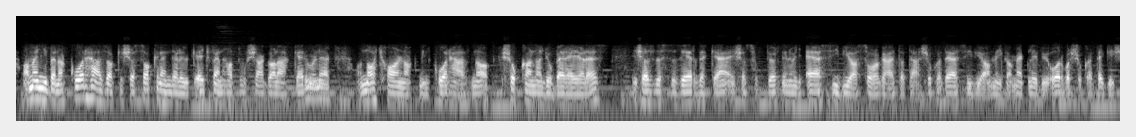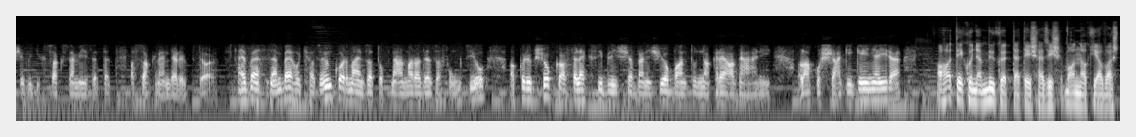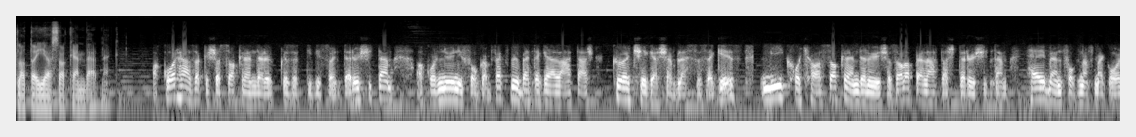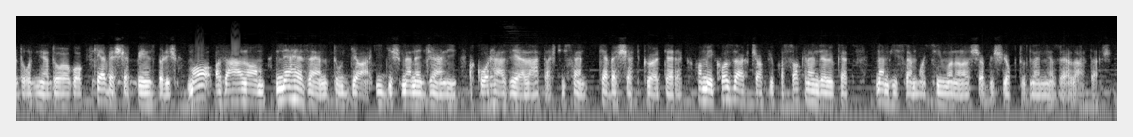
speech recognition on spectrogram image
Amennyiben a kórházak és a szakrendelők egyfennhatóság alá kerülnek, a nagyhalnak, mint kórháznak sokkal nagyobb ereje lesz, és az lesz az érdeke, és az fog történni, hogy elszívja a szolgáltatásokat, elszívja még a meglévő orvosokat, egészségügyi szakszemélyzetet a szakrendelőktől. Ebben szemben, hogyha az önkormányzatoknál marad ez a funkció, akkor ők sokkal flexibilisebben és jobban tudnak reagálni a lakosság igényeire. A hatékonyabb működtetéshez is vannak javaslatai a szakembernek. A kórházak és a szakrendelők közötti viszonyt erősítem, akkor nőni fog a fekvőbetegellátás, költségesebb lesz az egész, míg hogyha a szakrendelő és az alapellátást erősítem, helyben fognak megoldódni a dolgok, kevesebb pénzből is. Ma az állam nehezen tudja így is menedzselni a kórházi ellátást, hiszen keveset költ erre. Ha még hozzácsapjuk a szakrendelőket, nem hiszem, hogy színvonalasabb is jobb tud lenni az ellátás.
